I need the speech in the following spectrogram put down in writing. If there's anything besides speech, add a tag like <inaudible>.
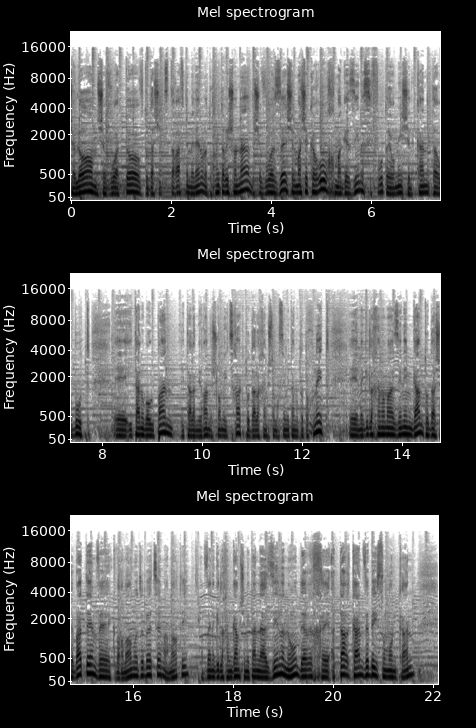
שלום, שבוע טוב, תודה שהצטרפתם אלינו לתוכנית הראשונה בשבוע זה של מה שכרוך, מגזין הספרות היומי של כאן תרבות. אה, איתנו באולפן, ליטל אמירן ושלומי יצחק, תודה לכם שאתם עושים איתנו את התוכנית. אה, נגיד לכם המאזינים גם תודה שבאתם, וכבר אמרנו את זה בעצם, אמרתי, ונגיד לכם גם שניתן להאזין לנו דרך אה, אתר כאן וביישומון כאן.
